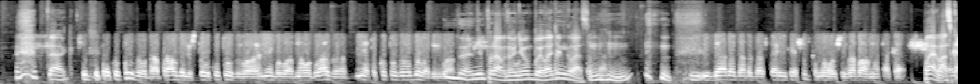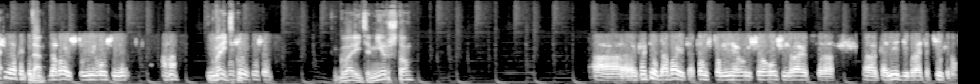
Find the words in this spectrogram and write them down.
Так. шутка про Кутузова. Да, правда ли, что у Кутузова не было одного глаза? Нет, у Кутузова был один глаз. Да, неправда, у него был один глаз. Мгм. Да-да-да, старенькая шутка, но очень забавная такая. Павел, а я хотел да. добавить, что мне очень... Ага. Говорите. Слушай, слушай. Говорите, мир что? А, хотел добавить о том, что мне еще очень нравятся а, комедии братьев Цукеров.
